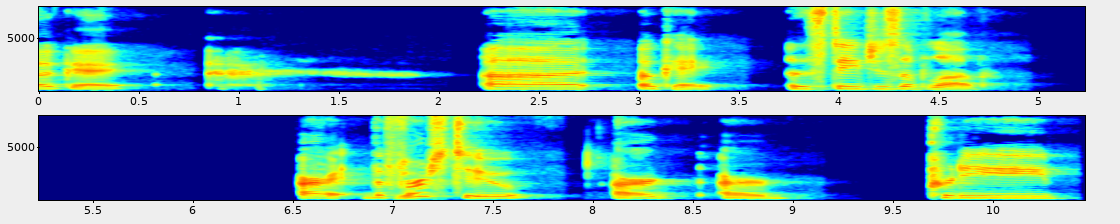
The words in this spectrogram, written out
Okay. Uh, okay. The stages of love. All right. The Yeah. first two are are pretty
